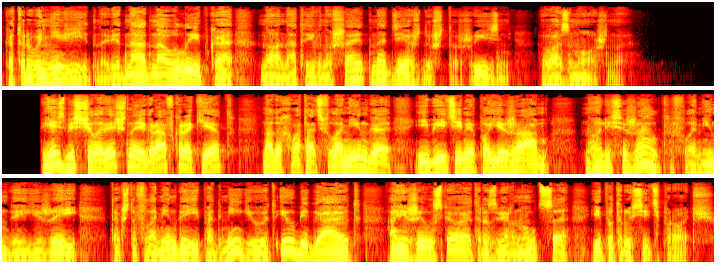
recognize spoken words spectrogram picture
которого не видно, видна одна улыбка, но она-то и внушает надежду, что жизнь возможна. Есть бесчеловечная игра в крокет, надо хватать фламинго и бить ими по ежам. Но Алисе жалко фламинго и ежей, так что фламинго ей подмигивают и убегают, а ежи успевают развернуться и потрусить прочь.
